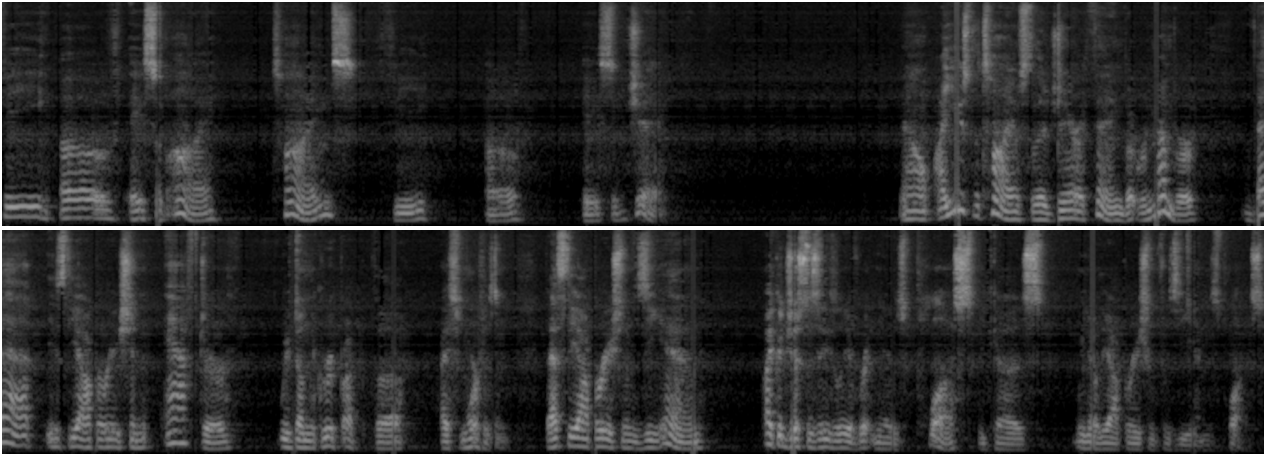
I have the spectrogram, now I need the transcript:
phi of a sub i times phi of a sub j. Now, I use the times for the generic thing, but remember, that is the operation after we've done the group up the isomorphism. That's the operation of Zn. I could just as easily have written it as plus because we know the operation for Zn is plus.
